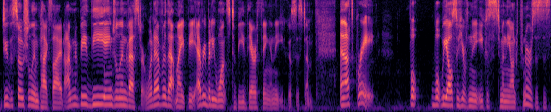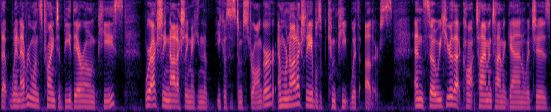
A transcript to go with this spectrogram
do the social impact side. I'm going to be the angel investor. Whatever that might be. Everybody wants to be their thing in the ecosystem. And that's great. But what we also hear from the ecosystem and the entrepreneurs is, is that when everyone's trying to be their own piece, we're actually not actually making the ecosystem stronger and we're not actually able to compete with others. And so we hear that time and time again, which is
